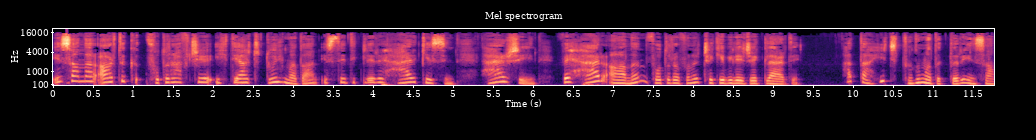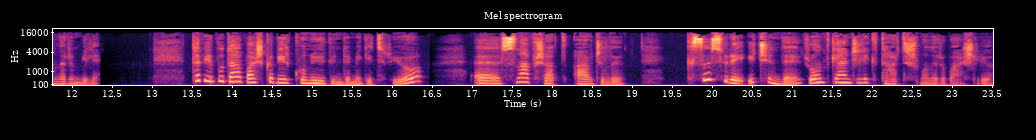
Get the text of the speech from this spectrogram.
İnsanlar artık fotoğrafçıya ihtiyaç duymadan istedikleri herkesin, her şeyin ve her anın fotoğrafını çekebileceklerdi. Hatta hiç tanımadıkları insanların bile. Tabii bu da başka bir konuyu gündeme getiriyor. Ee, snapshot avcılığı. Kısa süre içinde röntgencilik tartışmaları başlıyor.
